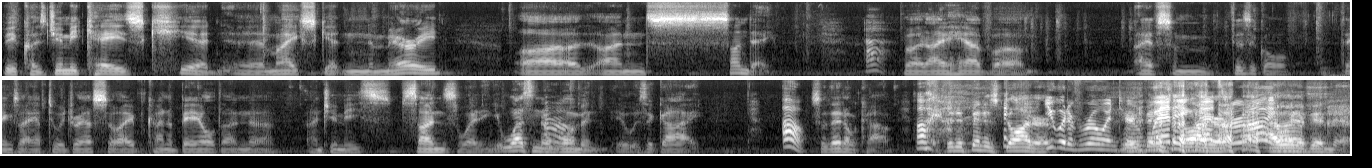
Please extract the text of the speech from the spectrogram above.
because Jimmy Kay's kid, uh, Mike's getting married uh, on Sunday. ah. But I have um, I have some physical things I have to address, so I kind of bailed on uh, on Jimmy's son's wedding. It wasn't a Oh. woman; it was a guy, Oh. so they don't count. Oh. If it had been his daughter, You would have ruined her If it had been his wedding. daughter, That's right. I would have been there.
